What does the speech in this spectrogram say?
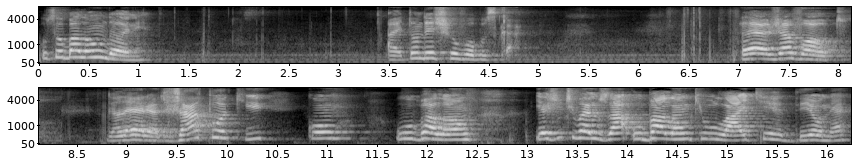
O seu balão, Dani. Ah, então deixa que eu vou buscar. É, já volto. Galera, já tô aqui com o balão. E a gente vai usar o balão que o Liker deu, né?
